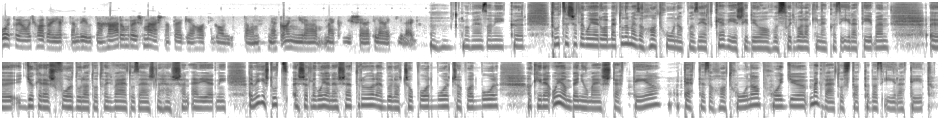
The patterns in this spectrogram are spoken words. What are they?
volt olyan, hogy hazaértem délután háromra, és másnap reggel hatig aludtam, mert annyira megviselt lelkileg. Uh-huh. Maga ez a légkör. Tudsz esetleg olyanról, be tudom, ez a hat hónap azért kevés idő ahhoz, hogy valakinek az életében ö, gyökeres fordulatot vagy változást lehessen elérni. De mégis tudsz esetleg olyan esetről ebből a csoportból, csapatból, akire olyan benyomást tettél, tett ez a hat hónap, hogy megváltoztattad az életét?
